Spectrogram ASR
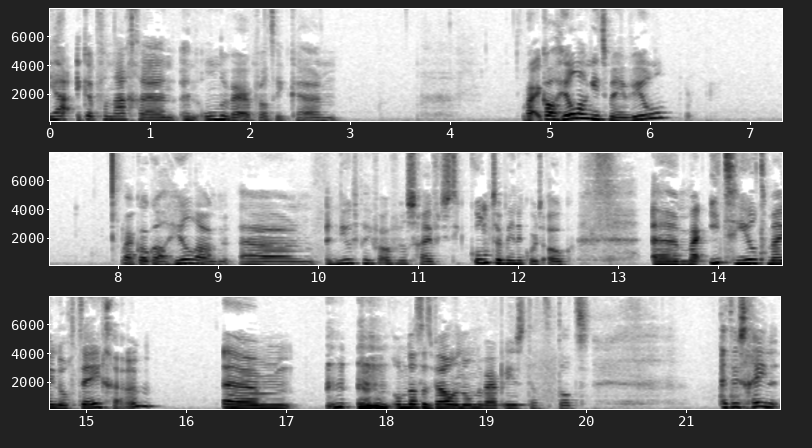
ja, ik heb vandaag een, een onderwerp wat ik, ehm, waar ik al heel lang iets mee wil. Waar ik ook al heel lang ehm, een nieuwsbrief over wil schrijven. Dus die komt er binnenkort ook. Um, maar iets hield mij nog tegen. omdat het wel een onderwerp is dat. dat het is geen.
